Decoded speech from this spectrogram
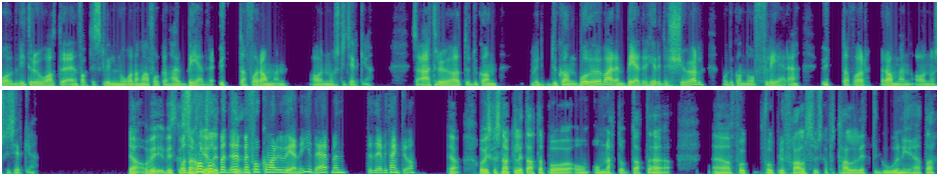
og vi tror at en faktisk vil nå de her folkene her bedre utafor rammen av Den norske kirke. Så jeg tror at du kan, du kan både være en bedre hyrde sjøl, og du kan nå flere utafor rammen av Den norske kirke. Ja, og vi, vi skal snakke folk, litt men, men, folk kan være uenig i det, men det er det vi tenker, da. Ja, og vi skal snakke litt etterpå om, om nettopp dette. Eh, at folk, folk, blir frelst, vi skal fortelle litt gode nyheter.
